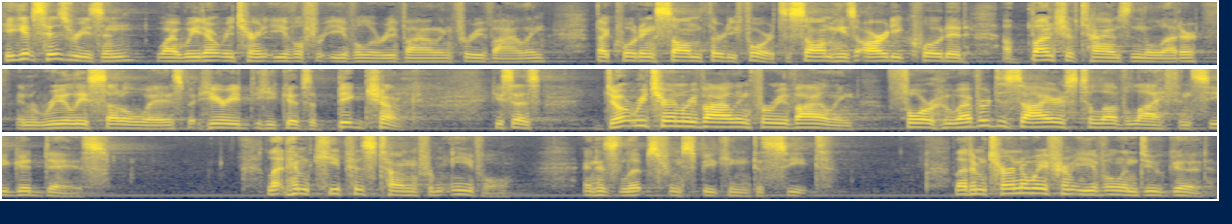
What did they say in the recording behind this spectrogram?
He gives his reason why we don't return evil for evil or reviling for reviling by quoting Psalm 34. It's a psalm he's already quoted a bunch of times in the letter in really subtle ways, but here he, he gives a big chunk. He says, Don't return reviling for reviling, for whoever desires to love life and see good days, let him keep his tongue from evil and his lips from speaking deceit. Let him turn away from evil and do good.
